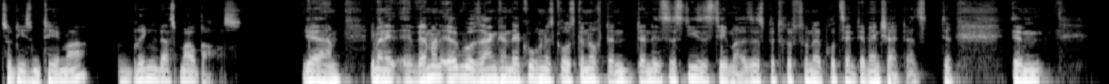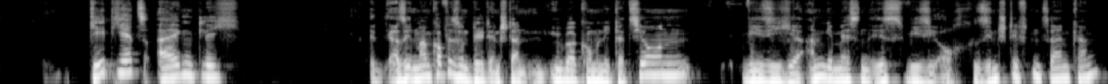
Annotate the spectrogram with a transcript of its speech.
zu diesem Thema und bringen das mal raus. Ja, ich meine, wenn man irgendwo sagen kann, der Kuchen ist groß genug, dann, dann ist es dieses Thema. Also es betrifft 100 Prozent der Menschheit. Das, ähm, geht jetzt eigentlich, also in meinem Kopf ist ein Bild entstanden über Kommunikation, wie sie hier angemessen ist, wie sie auch sinnstiftend sein kann.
